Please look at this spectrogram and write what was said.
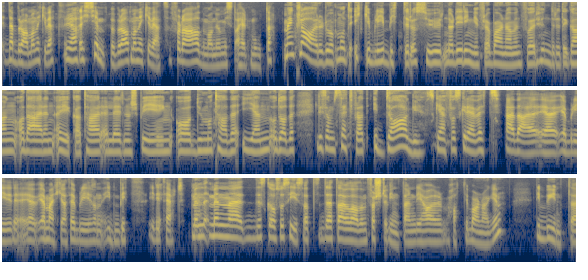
det er bra man ikke vet. Ja. Det er kjempebra at man ikke vet, for da hadde man jo mista helt motet. Men klarer du å på en måte ikke bli bitter og sur når de ringer fra barnehagen for hundrede gang, og det er en øyekatarr eller noe spying, og du må ta det igjen, og du hadde liksom sett for at i dag skal jeg få skrevet. Nei, det er, jeg, jeg, blir, jeg, jeg merker at jeg blir sånn innbitt, irritert. Men, men uh, det skal også sies at dette er jo da den første vinteren de har hatt i barnehagen. De begynte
